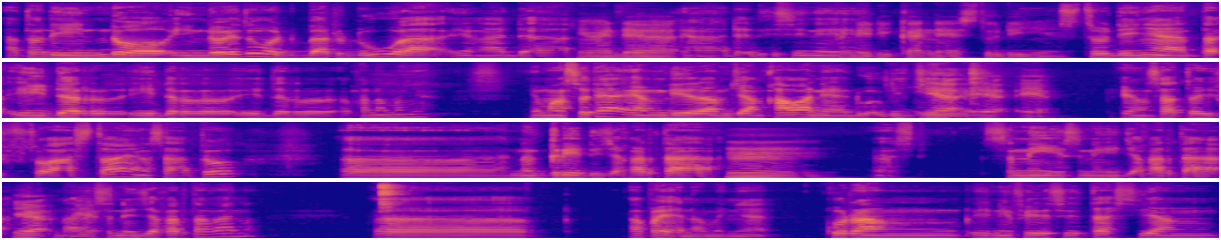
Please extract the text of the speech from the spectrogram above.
atau di Indo, Indo itu baru dua yang ada, yang ada yang ada di sini. pendidikannya, studinya. Studinya atau either either either apa namanya? Yang maksudnya yang di dalam jangkauan ya dua biji. Iya, iya, iya. Yang satu swasta, yang satu eh, negeri di Jakarta. Hmm. Nah, Seni seni Jakarta. Iya, nah, iya. seni Jakarta kan eh apa ya namanya? Kurang universitas yang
